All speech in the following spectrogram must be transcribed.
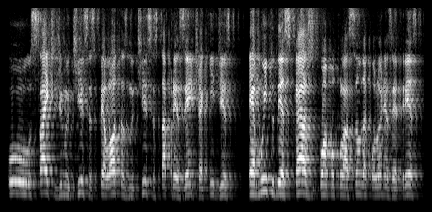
o site de notícias, Pelotas Notícias, está presente aqui, diz: é muito descaso com a população da colônia Z3.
